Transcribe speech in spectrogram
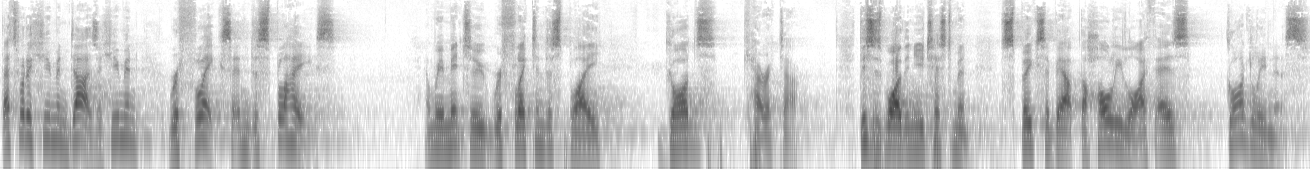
That's what a human does. A human reflects and displays. And we're meant to reflect and display God's character. This is why the New Testament speaks about the holy life as godliness,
